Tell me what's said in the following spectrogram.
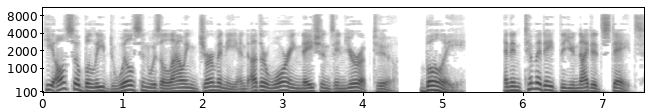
He also believed Wilson was allowing Germany and other warring nations in Europe to bully, and intimidate the United States.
